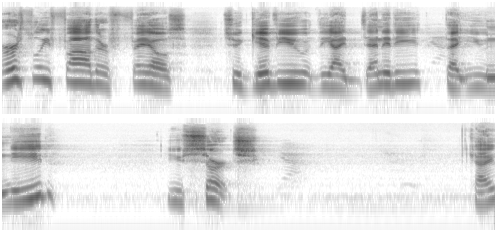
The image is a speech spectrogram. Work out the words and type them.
earthly father fails to give you the identity that you need, you search. Okay?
